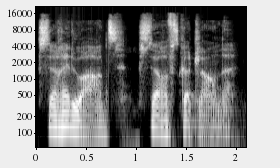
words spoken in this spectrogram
Sir Edwards, Sir of Scotland.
